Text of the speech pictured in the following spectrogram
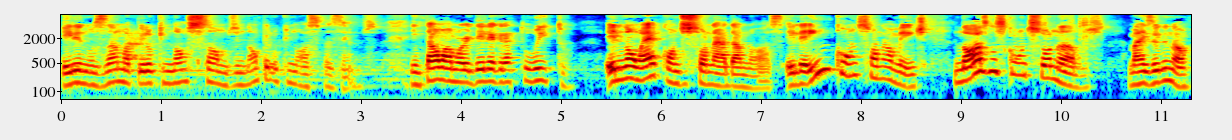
Ele nos ama pelo que nós somos e não pelo que nós fazemos. Então o amor dele é gratuito. Ele não é condicionado a nós, ele é incondicionalmente. Nós nos condicionamos, mas ele não.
